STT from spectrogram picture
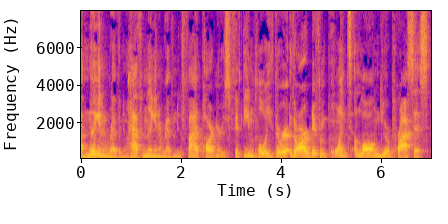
a million in revenue, half a million in revenue, five partners, 50 employees. There are, there are different points along your process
